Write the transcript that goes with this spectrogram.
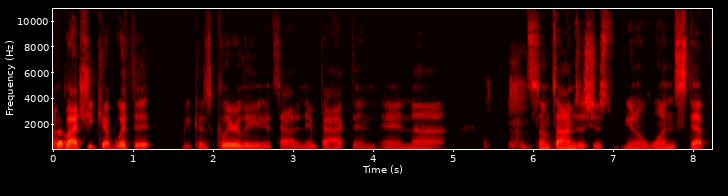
i'm a- glad she kept with it because clearly it's had an impact and and uh and sometimes it's just, you know, one step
